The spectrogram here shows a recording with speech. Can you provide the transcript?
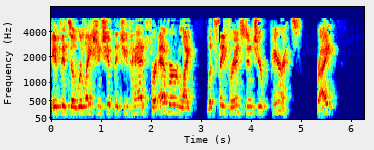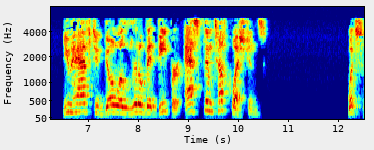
If it's a relationship that you've had forever, like let's say for instance your parents, right? You have to go a little bit deeper. Ask them tough questions. What's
